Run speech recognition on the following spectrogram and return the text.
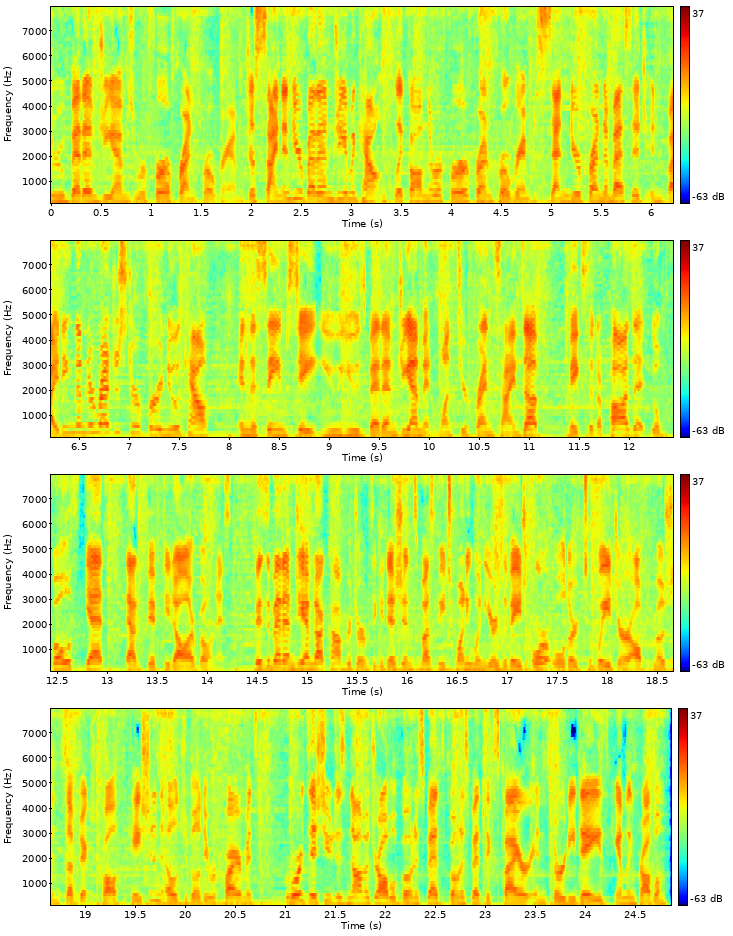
through BetMGM's Refer a Friend program. Just sign into your BetMGM account and click on the Refer a Friend program to send your friend a message inviting them to register for a new account in the same state you use BetMGM in. Once your friend signs up, makes a deposit, you'll both get that $50 bonus. Visit BetMGM.com for terms and conditions. Must be 21 years of age or older to wager. All promotions subject to qualification eligibility requirements. Rewards issued as non-withdrawable bonus bets. Bonus bets expire in 30 days. Gambling problem?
